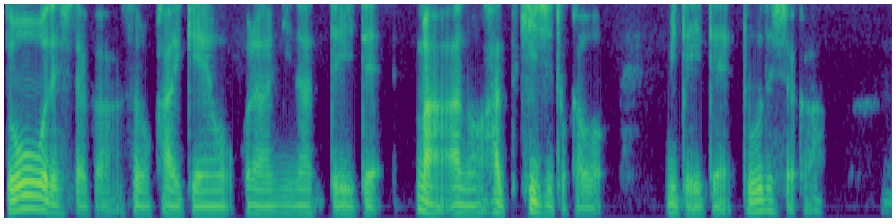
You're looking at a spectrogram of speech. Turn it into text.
どうでしたか？その会見をご覧になっていて。まあ、あの、初記事とかを見ていて、どうでしたか？うん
